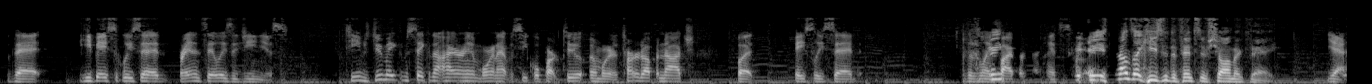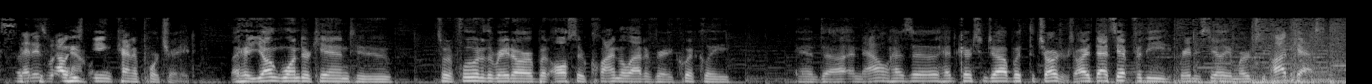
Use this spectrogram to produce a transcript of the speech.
that he basically said, Brandon Staley's a genius. Teams do make the mistake of not hiring him. We're going to have a sequel part two and we're going to turn it up a notch, but basically said there's only 5% chances. It, it sounds like he's a defensive Sean McVay. Yes, that is what how he's like. being kind of portrayed. Like a young wonderkind who sort of flew under the radar, but also climbed the ladder very quickly. And, uh, and now has a head coaching job with the Chargers. All right. That's it for the Brandon Staley Emergency Podcast.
